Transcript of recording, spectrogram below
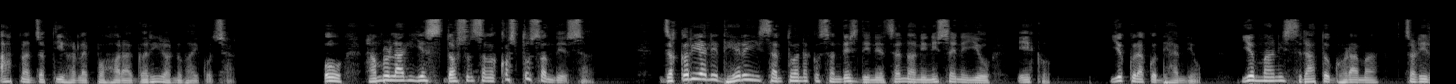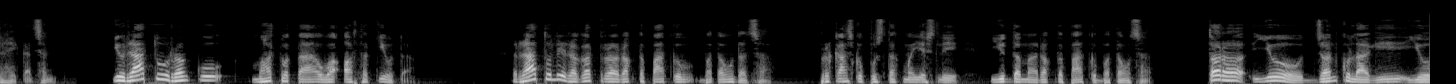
आफ्ना जतिहरूलाई पहरा गरिरहनु भएको छ। ओ हाम्रो लागि यस दर्शनसँग कस्तो सन्देश छ? जकरियाले धेरै सान्त्वनाको सन्देश दिनेछन् अनि निश्चय नै यो एक हो। यो कुराको ध्यान दिउ। यो मानिस रातो घोडामा चढिरहेका छन्। यो रातो रंगको महत्वता वा अर्थ के हो त? रातोले रगत र रक्तपातको बताउँदछ। प्रकाशको पुस्तकमा यसले युद्धमा रक्तपातको बताउँछ। तर यो जनको लागि यो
